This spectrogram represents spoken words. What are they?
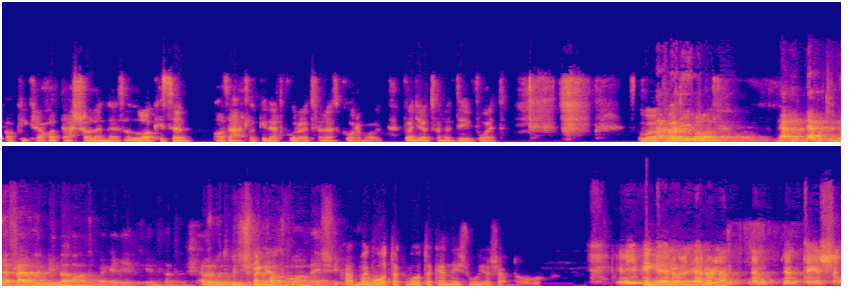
akikre hatással lenne ez a dolog, hiszen az átlag életkor 55 kor volt, vagy 55 év volt. Szóval, hát, hogy alap... nem, nem tűnne fel, hogy miben halt meg egyébként. Hát előbb-utóbb is meghalt volna. És így... Hát meg voltak, voltak ennél súlyosabb dolgok. Én egyébként igen, erről, igen. erről nem, nem, nem teljesen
